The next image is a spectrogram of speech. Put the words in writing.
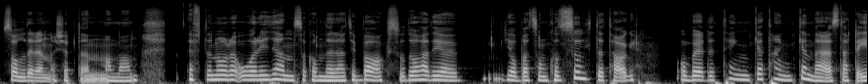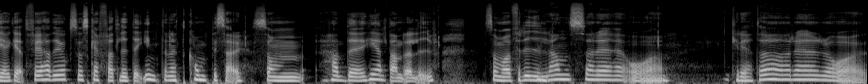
sålde den och köpte en annan. Efter några år igen så kom det där tillbaks och då hade jag jobbat som konsult ett tag och började tänka tanken där att starta eget. För jag hade ju också skaffat lite internetkompisar som hade helt andra liv. Som var frilansare och kreatörer och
